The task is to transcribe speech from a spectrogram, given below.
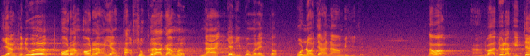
Yang kedua, orang-orang yang tak suka agama naik jadi pemerintah. Punah jahanam habis kita. Nampak? Ha, sebab itulah kita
